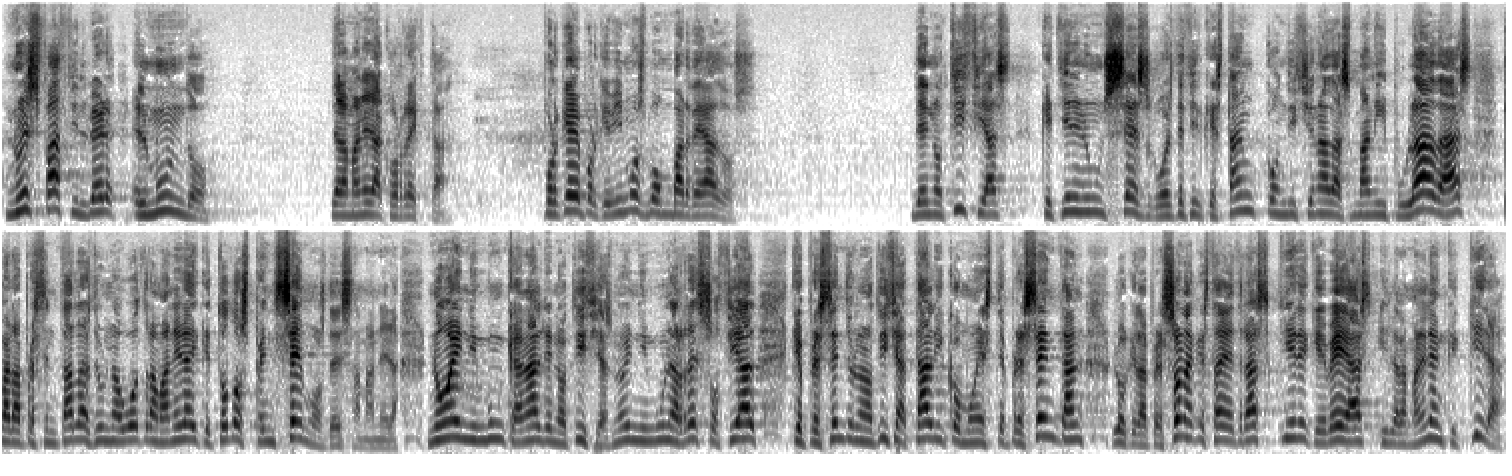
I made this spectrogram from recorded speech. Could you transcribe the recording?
no es fácil ver el mundo de la manera correcta. ¿Por qué? Porque vimos bombardeados de noticias que tienen un sesgo, es decir, que están condicionadas, manipuladas para presentarlas de una u otra manera y que todos pensemos de esa manera. No hay ningún canal de noticias, no hay ninguna red social que presente una noticia tal y como este. Presentan lo que la persona que está detrás quiere que veas y de la manera en que quiera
